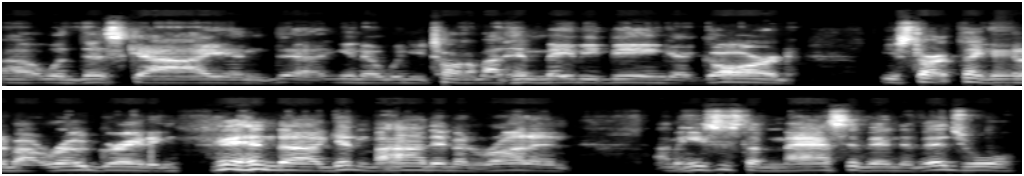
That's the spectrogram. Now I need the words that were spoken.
uh, with this guy. And uh, you know, when you talk about him maybe being a guard, you start thinking about road grading and uh, getting behind him and running. I mean, he's just a massive individual.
